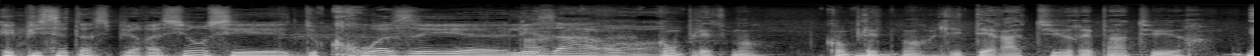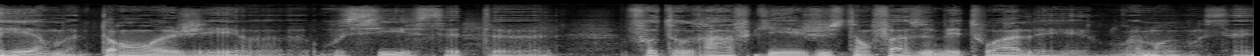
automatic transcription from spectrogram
Et puis cette inspiration, c'est de croiser les ah. arts Complètement. Complètement, littérature et peinture. Et en même temps, euh, j'ai euh, aussi cette euh, photographe qui est juste en face de mes toiles et vraiment c'est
